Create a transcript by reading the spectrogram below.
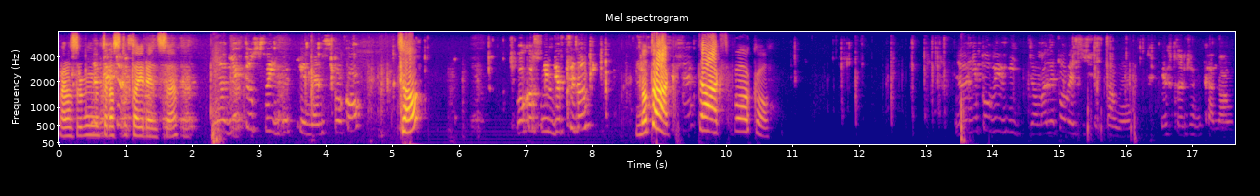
Teraz zrobimy teraz tutaj ręce. Co? Spoko z nim dziewczyną? No tak, tak, spoko. No nie powiem widzom, ale powiedz co się stało. Jak skończymy kanał.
